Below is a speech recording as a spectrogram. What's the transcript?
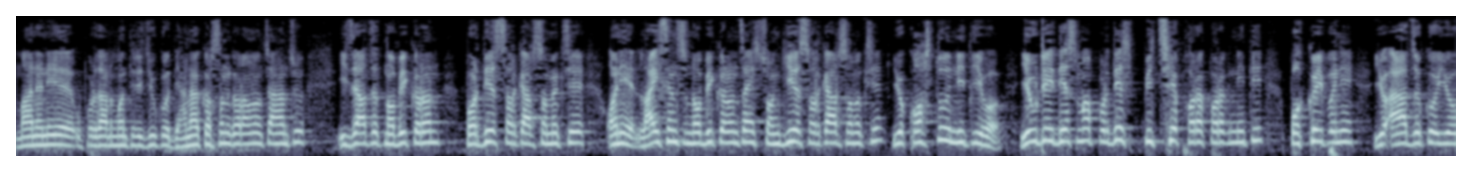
माननीय उप प्रधानमन्त्रीज्यूको ध्यान आकर्षण गराउन चाहन्छु। इजाजत नवीकरण प्रदेश सरकार समक्ष अनि लाइसेन्स नवीकरण चाहिँ संघीय सरकार समक्ष यो कस्तो नीति हो? एउटै देशमा प्रदेश पिच्छे फरक फरक नीति पक्कै पनि यो आजको यो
